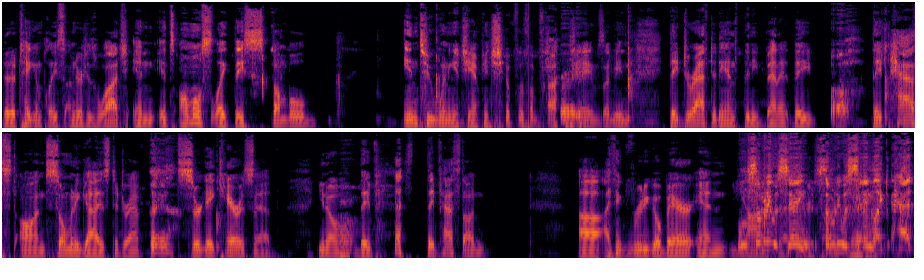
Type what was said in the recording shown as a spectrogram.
that have taken place under his watch, and it's almost like they stumbled into winning a championship with LeBron Right. James. I mean, they drafted Anthony Bennett. They, Oh, they passed on so many guys to draft Oh, yeah. Sergei Karasev. You know, Oh. they passed, they passed on, uh, I think Rudy Gobert and Well, Giannis somebody was that year or saying, somebody was Yeah. saying like, had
